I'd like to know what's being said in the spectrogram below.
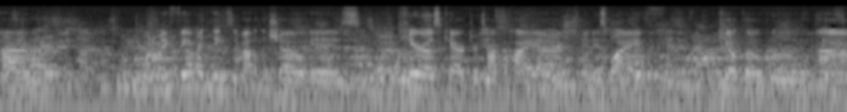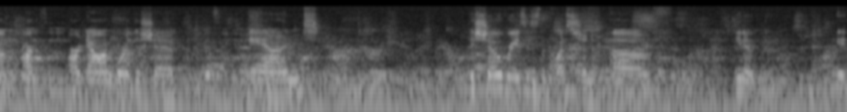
Um, one of my favorite things about the show is Hiro's character Takehaya and his wife Kyoko, who um, are, are now on board the ship, and the show raises the question of, you know, it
